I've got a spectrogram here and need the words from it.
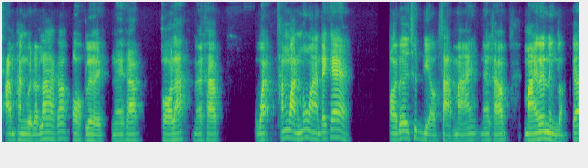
สามพันกว่าดอลลาร์ก็ออกเลยนะครับ พอละนะครับวันทั้งวันเมื่อวานได้แค่ออเดอร์ชุดเดียวสามไม้นะครับ ไม้ละหนึ่งหลอดก็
